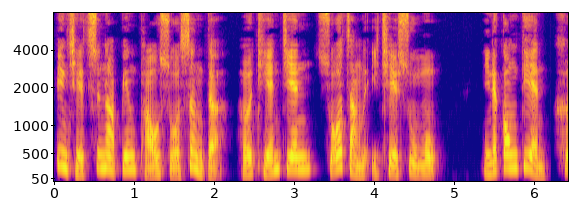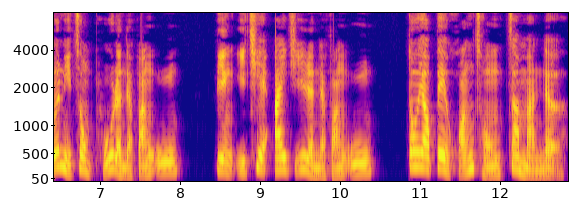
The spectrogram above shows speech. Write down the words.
并且吃那冰雹所剩的和田间所长的一切树木。”你的宫殿和你众仆人的房屋，并一切埃及人的房屋，都要被蝗虫占满了。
